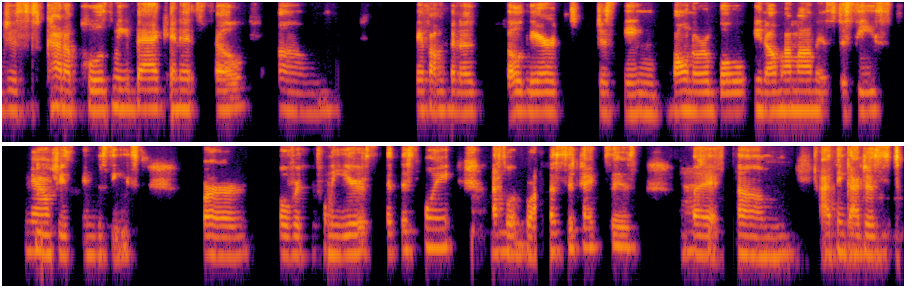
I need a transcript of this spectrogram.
just kind of pulls me back in itself. Um, if I'm gonna go there, just being vulnerable. You know, my mom is deceased now. Mm-hmm. She's been deceased for over 20 years at this point. That's what mm-hmm. brought us to Texas. But um, I think I just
